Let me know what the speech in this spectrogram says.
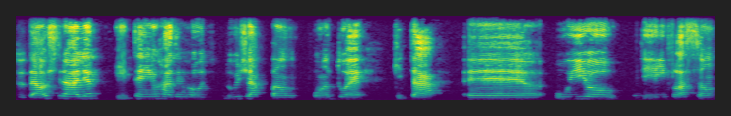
do, da Austrália e tem o Road do Japão. Quanto é que está é, o IO de inflação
